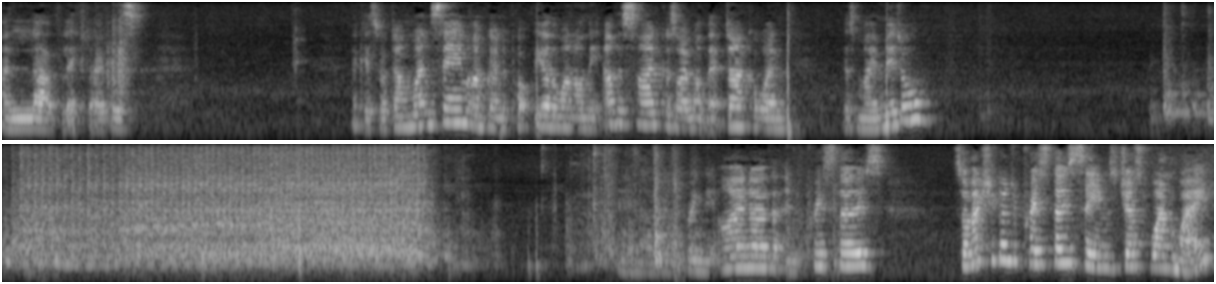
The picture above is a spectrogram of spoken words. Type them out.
I love leftovers. Okay, so I've done one seam. I'm going to pop the other one on the other side because I want that darker one as my middle. And I'm going to bring the iron over and press those. So I'm actually going to press those seams just one way.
